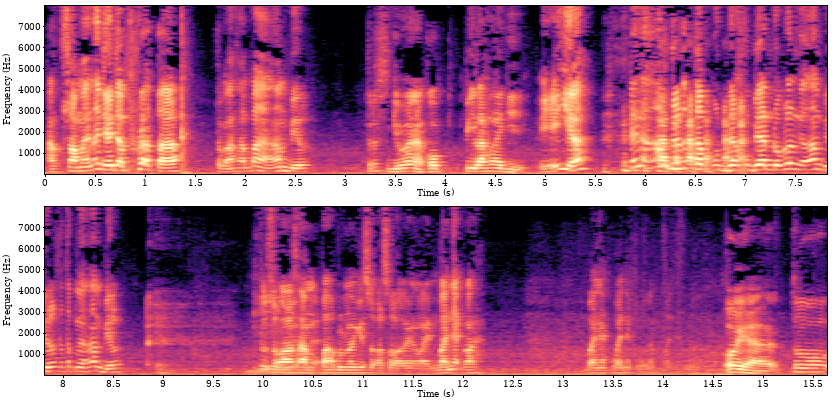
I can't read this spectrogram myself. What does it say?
aku samain aja campur rata. Tukang sampah nggak ngambil. Terus gimana? Kok pilah lagi? iya iya. Dia nggak ngambil tetap udah aku biarin dua bulan nggak ngambil tetap nggak ngambil. Itu soal sampah belum lagi soal-soal yang lain. Banyak lah. Banyak banyak banyak. Oh ya, tuh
